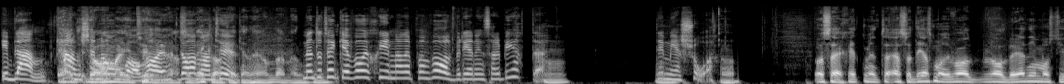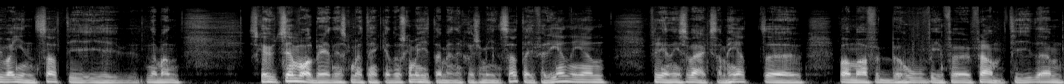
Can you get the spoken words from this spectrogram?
Ibland, ja, kanske någon gång. Alltså, då har man tur. Hända, men, men då tänker jag, vad är skillnaden på en valberedningsarbete? Mm. Det är mm. mer så. Ja. Och särskilt med, alltså dels val, valberedningen måste ju vara insatt i, i, när man ska utse en valberedning ska man tänka, då ska man hitta människor som är insatta i föreningen, föreningens verksamhet, eh, vad man har för behov inför framtiden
